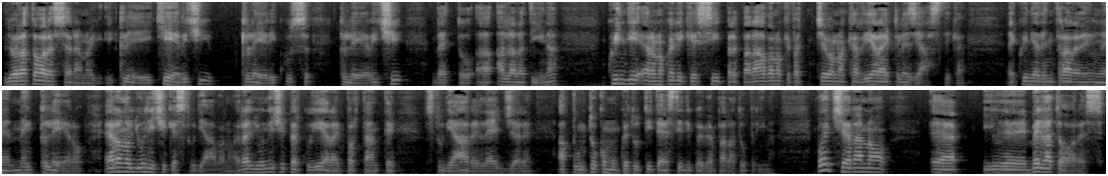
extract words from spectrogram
Gli oratores erano i, i, i chierici, clericus, clerici, detto uh, alla latina, quindi erano quelli che si preparavano, che facevano una carriera ecclesiastica e quindi ad entrare nel, nel clero. Erano gli unici che studiavano, erano gli unici per cui era importante studiare, leggere, appunto comunque tutti i testi di cui abbiamo parlato prima. Poi c'erano eh, i bellatores.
